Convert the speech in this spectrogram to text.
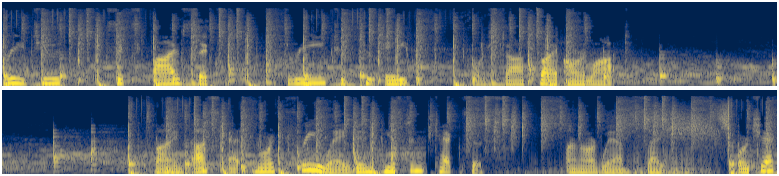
832-656-3228 or stop by our lot. Find us at North Freeway in Houston, Texas on our website or check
